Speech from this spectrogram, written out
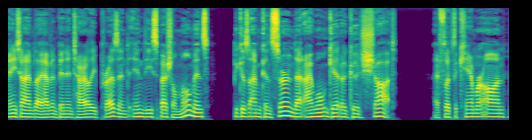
Many times I haven't been entirely present in these special moments because I'm concerned that I won't get a good shot. I flip the camera on,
